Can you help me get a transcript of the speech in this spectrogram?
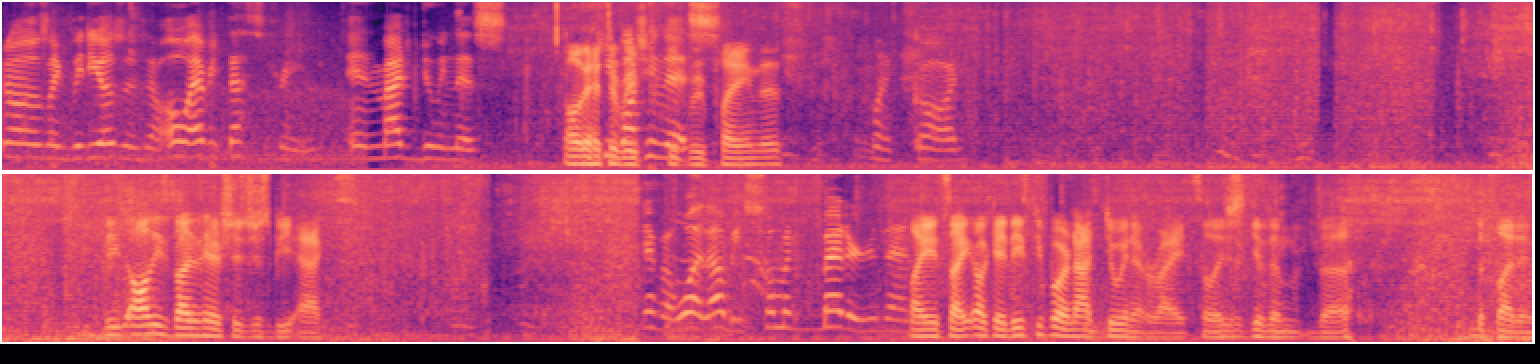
know those like videos and say, oh every death screen, and imagine doing this. Oh, they have Keep to re- watching keep this. replaying this. Oh my god. These all these buttons here should just be X. Yeah, if it was, that would be so much better than. Like it's like okay, these people are not doing it right, so let's just give them the the button.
